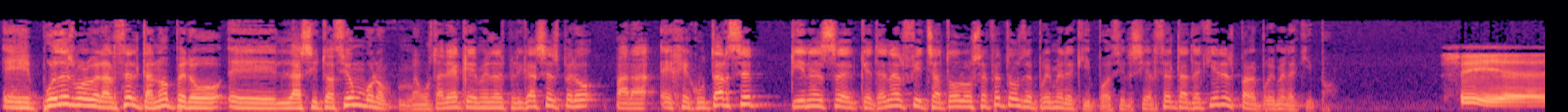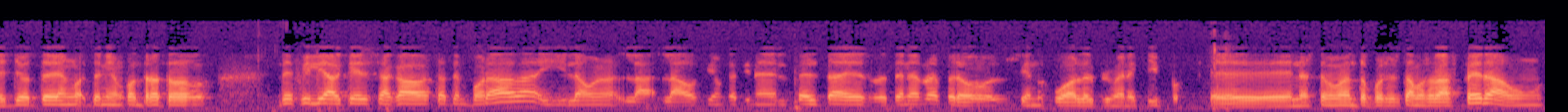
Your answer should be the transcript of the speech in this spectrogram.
Eh, puedes volver al Celta, ¿no? Pero eh, la situación, bueno, me gustaría que me la explicases, pero para ejecutarse tienes eh, que tener ficha todos los efectos del primer equipo, es decir, si el Celta te quieres para el primer equipo. Sí, yo tengo, tenía un contrato de filial que se acaba esta temporada y la, la, opción que tiene el Celta es retenerme, pero siendo jugador del primer equipo. en este momento pues estamos a la espera, aún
